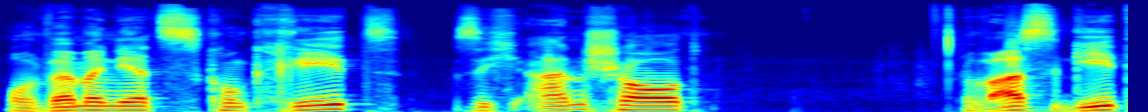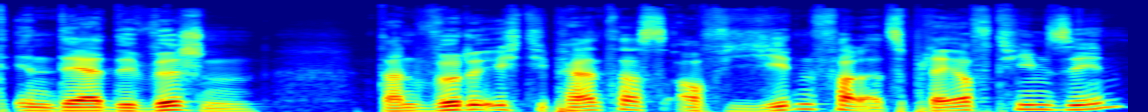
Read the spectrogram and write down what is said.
Und wenn man jetzt konkret sich anschaut, was geht in der Division, dann würde ich die Panthers auf jeden Fall als Playoff-Team sehen.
